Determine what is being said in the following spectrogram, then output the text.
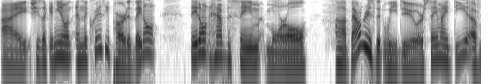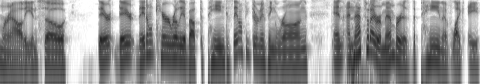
i she's like and you know and the crazy part is they don't they don't have the same moral uh boundaries that we do or same idea of morality and so they're they're they don't care really about the pain because they don't think there's anything wrong and and that's what i remember is the pain of like a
